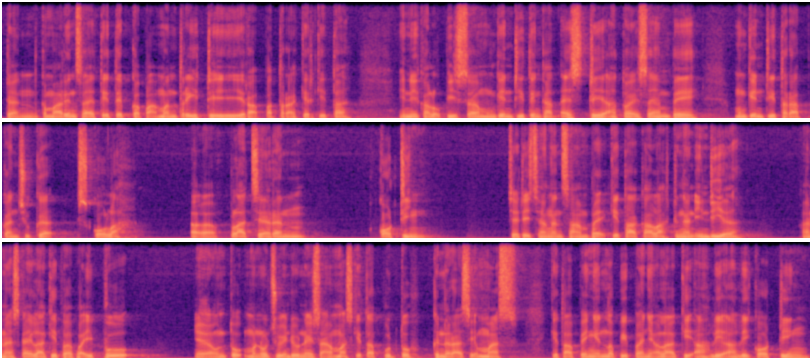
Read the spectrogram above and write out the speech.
Dan kemarin saya titip ke Pak Menteri di rapat terakhir kita, ini kalau bisa mungkin di tingkat SD atau SMP, mungkin diterapkan juga sekolah eh, pelajaran coding. Jadi jangan sampai kita kalah dengan India, karena sekali lagi Bapak Ibu, ya untuk menuju Indonesia emas kita butuh generasi emas. Kita pengen lebih banyak lagi ahli-ahli coding,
